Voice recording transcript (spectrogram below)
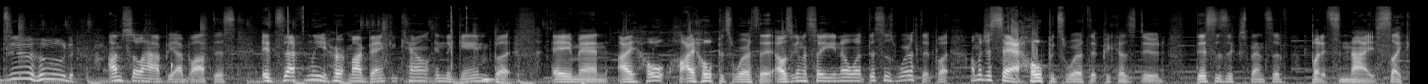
Dude, I'm so happy I bought this. It's definitely hurt my bank account in the game, but hey man, I hope I hope it's worth it. I was gonna say, you know what, this is worth it, but I'm gonna just say I hope it's worth it because dude, this is expensive, but it's nice. Like,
